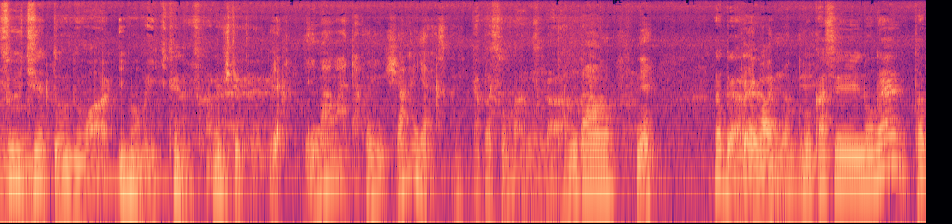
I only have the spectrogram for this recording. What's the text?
そういう知恵っていうのは今も生きてるんですかね生きてるいや今は多分知らないんじゃないですかね。やっぱりそうなんですか、だんだんねだってあれ昔のね建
